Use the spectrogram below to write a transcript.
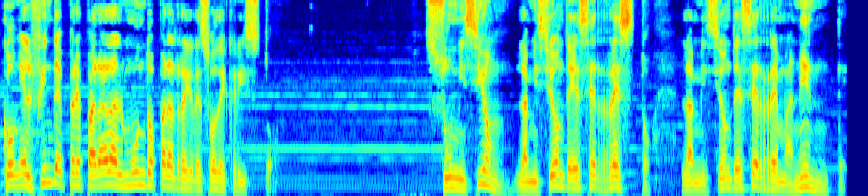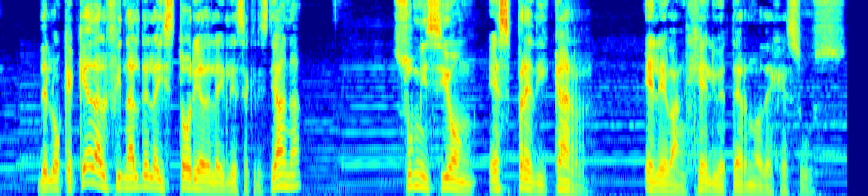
con el fin de preparar al mundo para el regreso de Cristo. Su misión, la misión de ese resto, la misión de ese remanente, de lo que queda al final de la historia de la iglesia cristiana, su misión es predicar el Evangelio eterno de Jesús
